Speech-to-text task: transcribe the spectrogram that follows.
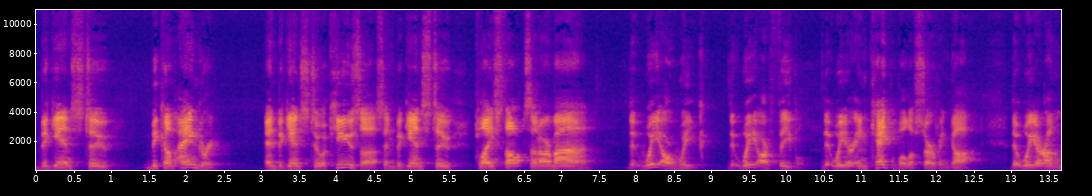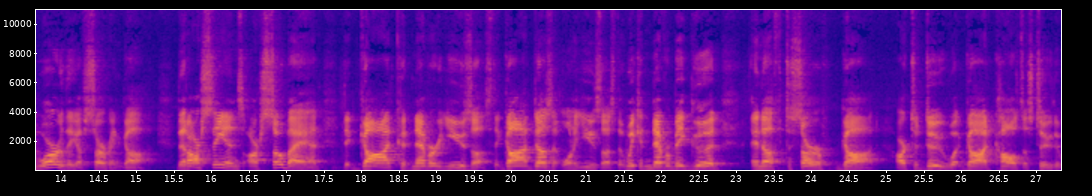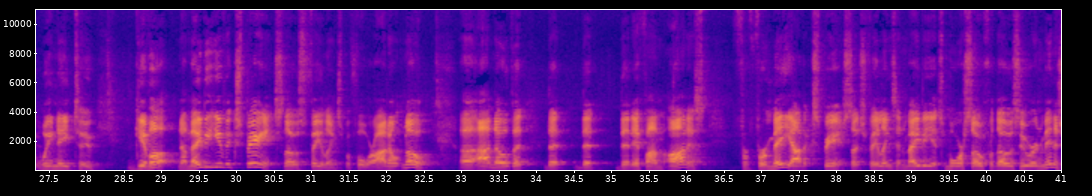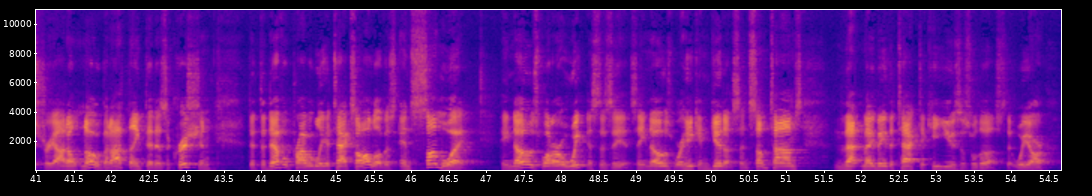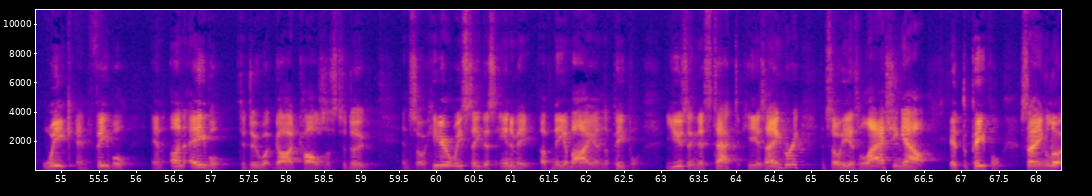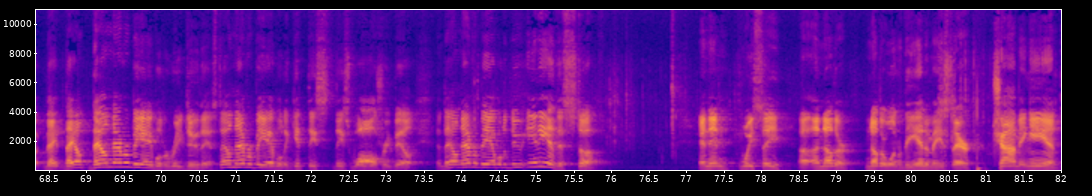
begins to become angry and begins to accuse us and begins to place thoughts in our mind that we are weak, that we are feeble, that we are incapable of serving God, that we are unworthy of serving God, that our sins are so bad that God could never use us, that God doesn't want to use us, that we could never be good enough to serve God or to do what God calls us to, that we need to give up. Now, maybe you've experienced those feelings before. I don't know. Uh, I know that, that, that, that if I'm honest, for, for me, I've experienced such feelings, and maybe it's more so for those who are in ministry. I don't know, but I think that as a Christian, that the devil probably attacks all of us in some way. He knows what our weaknesses is. He knows where he can get us, and sometimes that may be the tactic he uses with us, that we are weak and feeble and unable to do what God calls us to do. And so here we see this enemy of Nehemiah and the people using this tactic. He is angry, and so he is lashing out at the people, saying, Look, they, they'll, they'll never be able to redo this. They'll never be able to get these, these walls rebuilt. And they'll never be able to do any of this stuff. And then we see uh, another, another one of the enemies there chiming in.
